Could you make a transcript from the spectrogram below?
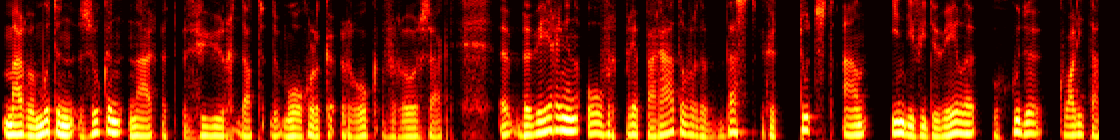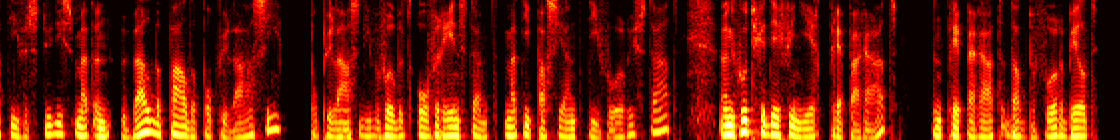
maar we moeten zoeken naar het vuur dat de mogelijke rook veroorzaakt. Uh, beweringen over preparaten worden best getoetst aan individuele, goede, kwalitatieve studies met een welbepaalde populatie, populatie die bijvoorbeeld overeenstemt met die patiënt die voor u staat, een goed gedefinieerd preparaat, een preparaat dat bijvoorbeeld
